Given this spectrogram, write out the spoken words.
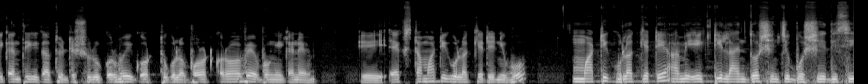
এখান থেকে গাঁথুনিটা শুরু করব, এই গর্তগুলো বরট করা হবে এবং এখানে এই এক্সট্রা মাটিগুলো কেটে নিব। মাটিগুলা কেটে আমি একটি লাইন দশ ইঞ্চি বসিয়ে দিছি,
